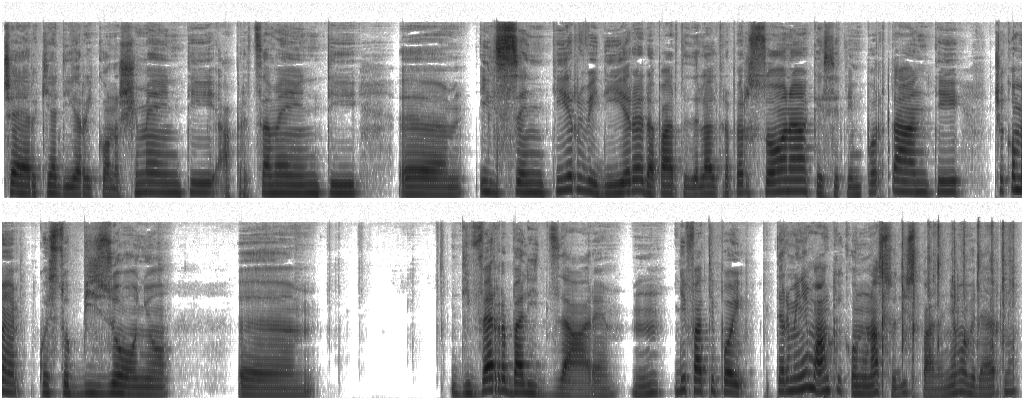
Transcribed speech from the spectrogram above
cerchia di riconoscimenti, apprezzamenti, eh, il sentirvi dire da parte dell'altra persona che siete importanti, c'è come questo bisogno eh, di verbalizzare. Mm? Difatti poi terminiamo anche con un asso di spada, andiamo a vederlo.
